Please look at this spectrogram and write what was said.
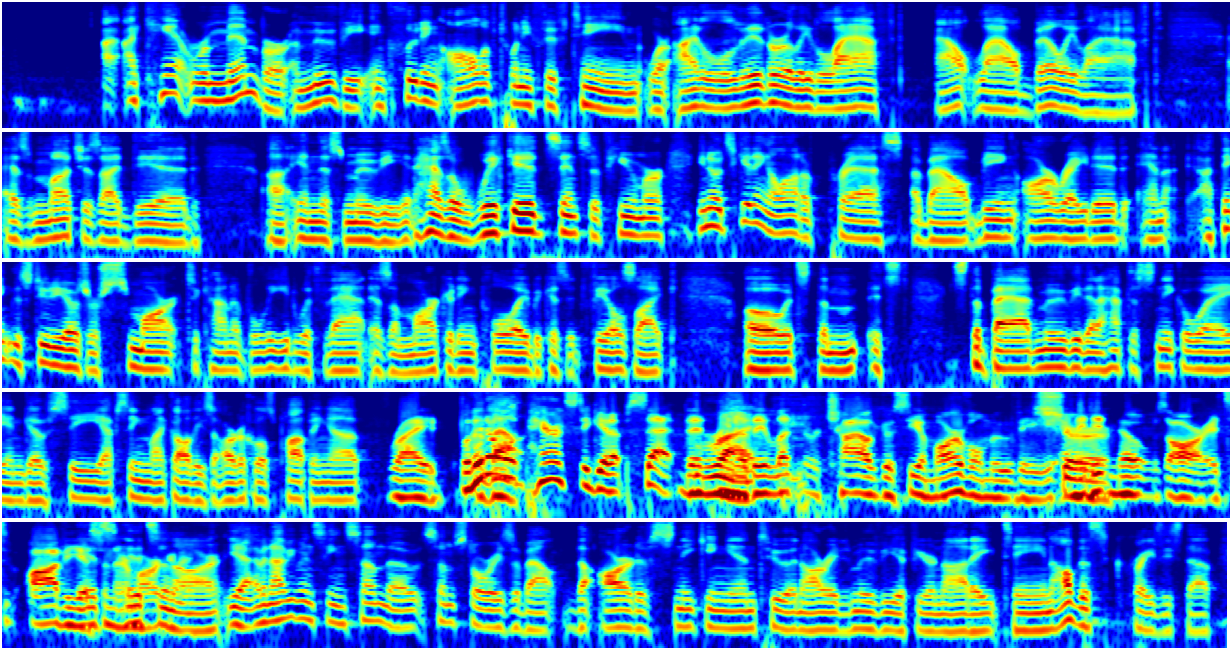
I can't remember a movie, including all of 2015, where I literally laughed out loud, belly laughed, as much as I did uh, in this movie. It has a wicked sense of humor. You know, it's getting a lot of press about being R rated, and I think the studios are smart to kind of lead with that as a marketing ploy because it feels like, oh, it's the it's it's the bad movie that I have to sneak away and go see. I've seen like all these articles popping up. Right. Well, they don't want parents to get upset that you know, they let their child go see a Marvel movie Sure. and they didn't know it was R. It's obvious It's, in their it's marketing. an R. Yeah, I mean, I've even seen some though some stories about the art of sneaking into an R-rated movie if you're not 18. All this crazy stuff,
